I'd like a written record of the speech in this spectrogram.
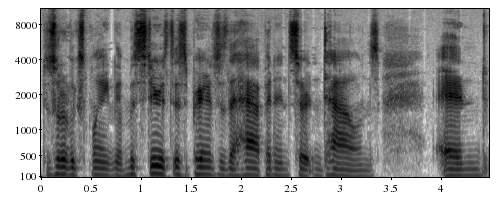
to sort of explain the mysterious disappearances that happen in certain towns, and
